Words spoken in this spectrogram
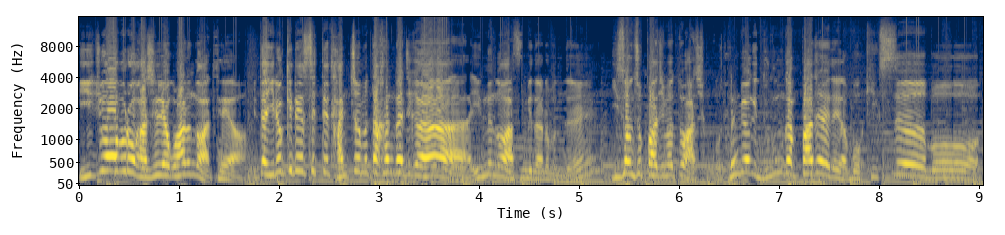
이 조합으로 가시려고 하는 것 같아요. 일단 이렇게 됐을 때 단점은 딱 한 가지가 있는 것 같습니다 여러분들. 이 선수 빠지면 또 아쉽고 분명히 누군가 빠져야 돼요. 뭐 긱스 뭐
